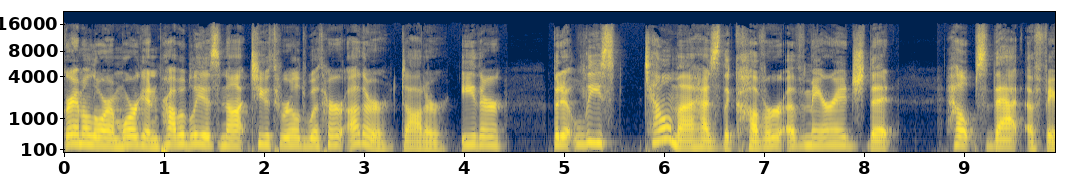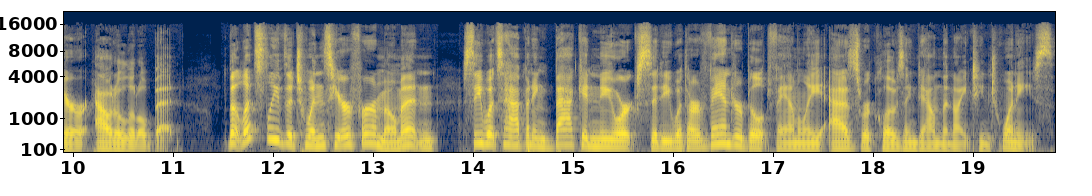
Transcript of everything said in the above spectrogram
Grandma Laura Morgan probably is not too thrilled with her other daughter either, but at least Thelma has the cover of marriage that helps that affair out a little bit. But let's leave the twins here for a moment and see what's happening back in New York City with our Vanderbilt family as we're closing down the 1920s.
